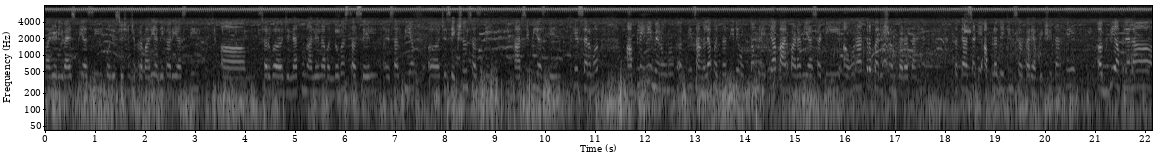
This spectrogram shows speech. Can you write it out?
माझे डी वाय एस पी असतील पोलीस स्टेशनचे प्रभारी अधिकारी असतील सर्व जिल्ह्यातून आलेला बंदोबस्त असेल एस आर पी एफ चे सेक्शन्स असतील आर सी पी असतील हे सर्व आपली ही मिरवणूक अगदी चांगल्या पद्धतीने उत्तमरित्या पार पाडावी यासाठी अहोरात्र परिश्रम करत आहे. तर त्यासाठी आपलं देखील सहकार्य अपेक्षित आहे. अगदी आपल्याला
